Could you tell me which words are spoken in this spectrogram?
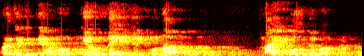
পৃথিবীতে এমন কেউ নেই যে গুনাহ নাই বলতে পারবে না।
